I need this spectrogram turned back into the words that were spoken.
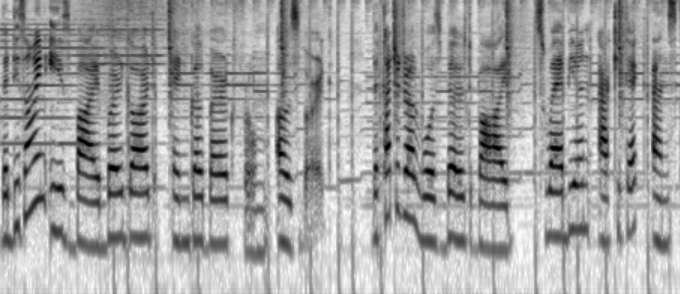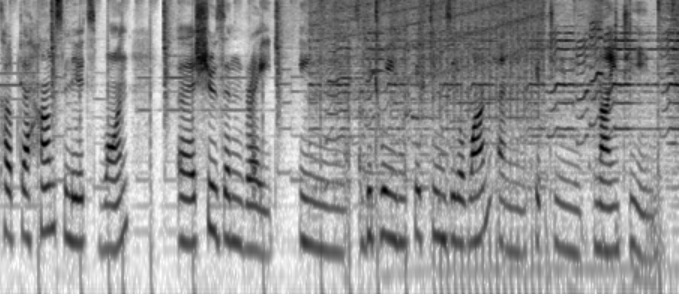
The design is by Burkhard Engelberg from Augsburg. The cathedral was built by Swabian architect and sculptor Hans Lutz von uh, in between 1501 and 1519.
